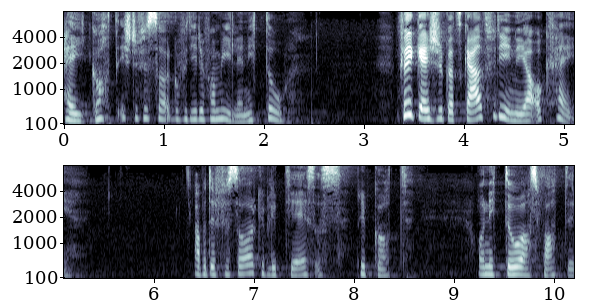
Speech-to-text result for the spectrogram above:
hey, Gott ist der Versorger für deine Familie, nicht du. Vielleicht gehst du das Geld verdienen, ja, okay. Aber der Versorger bleibt Jesus, bleibt Gott. Und nicht du als Vater.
